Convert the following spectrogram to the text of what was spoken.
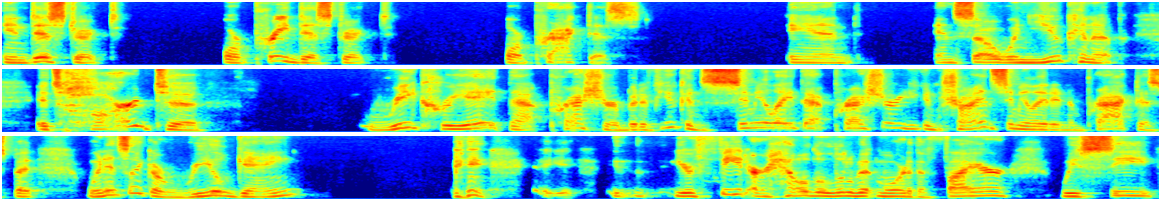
in district or pre-district or practice. And and so when you can it's hard to recreate that pressure. But if you can simulate that pressure, you can try and simulate it in practice. But when it's like a real game, your feet are held a little bit more to the fire. We see,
